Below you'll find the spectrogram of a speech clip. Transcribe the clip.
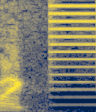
like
